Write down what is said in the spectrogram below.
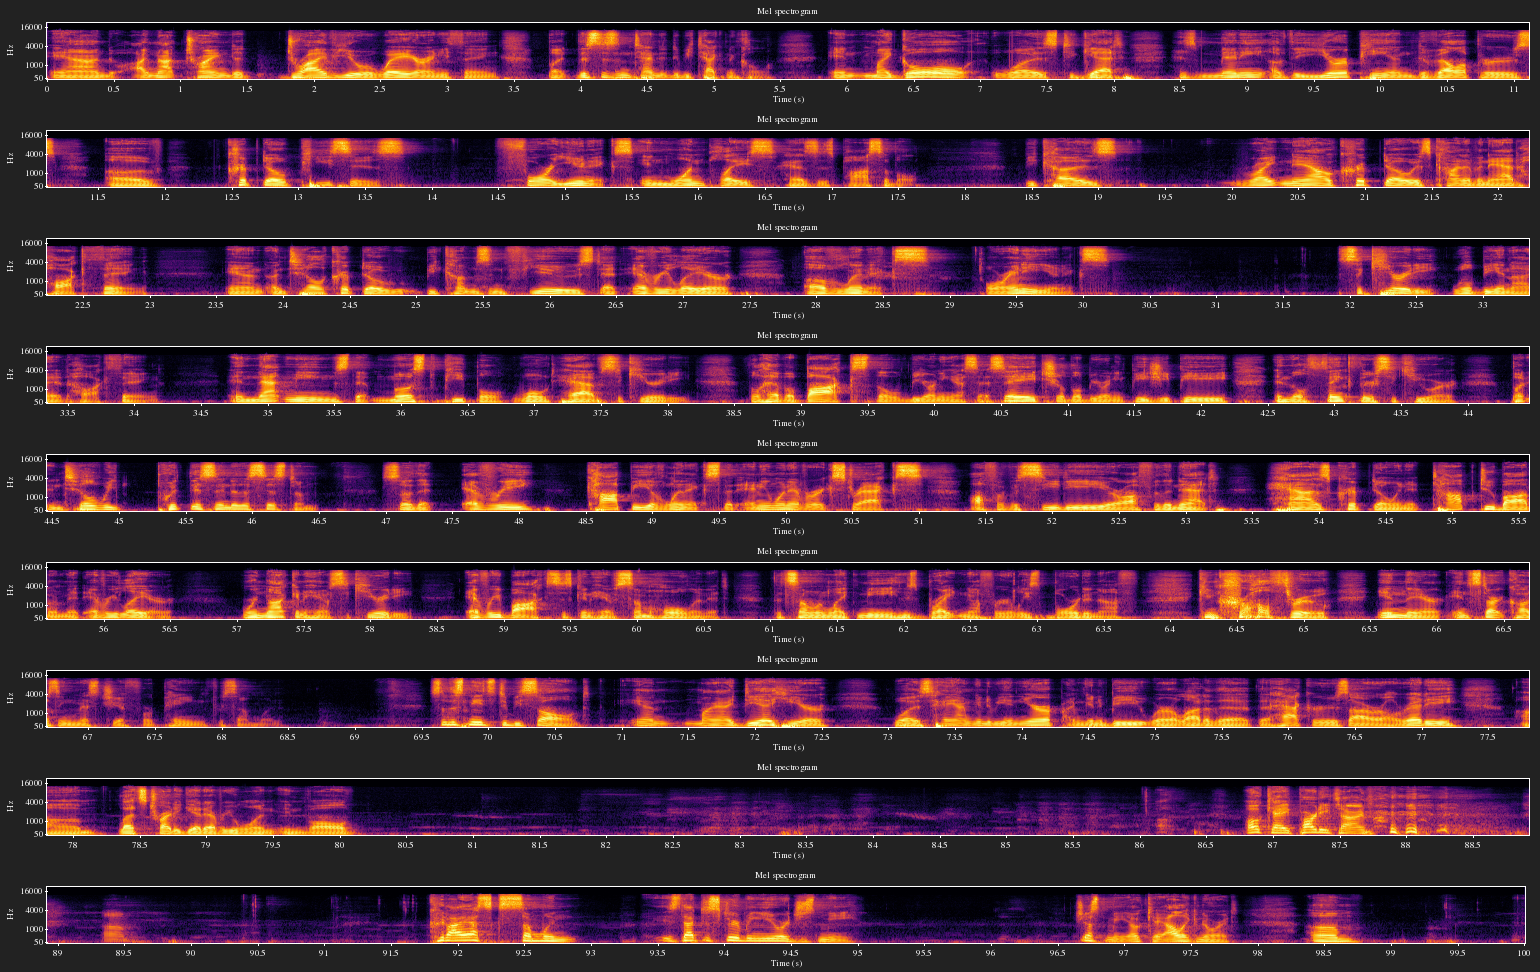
And I'm not trying to drive you away or anything, but this is intended to be technical. And my goal was to get as many of the European developers of crypto pieces for Unix in one place as is possible. Because right now, crypto is kind of an ad hoc thing. And until crypto becomes infused at every layer of Linux or any Unix, security will be an ad hoc thing. And that means that most people won't have security. They'll have a box, they'll be running SSH or they'll be running PGP, and they'll think they're secure. But until we put this into the system so that every copy of Linux that anyone ever extracts off of a CD or off of the net has crypto in it, top to bottom at every layer, we're not going to have security. Every box is going to have some hole in it that someone like me, who's bright enough or at least bored enough, can crawl through in there and start causing mischief or pain for someone. So this needs to be solved. And my idea here was, hey, I'm going to be in Europe. I'm going to be where a lot of the, the hackers are already. Um, let's try to get everyone involved. Okay, party time. um, could I ask someone, is that disturbing you or just me? Just me. Okay, I'll ignore it. Um,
